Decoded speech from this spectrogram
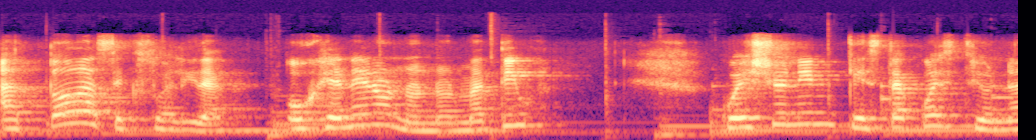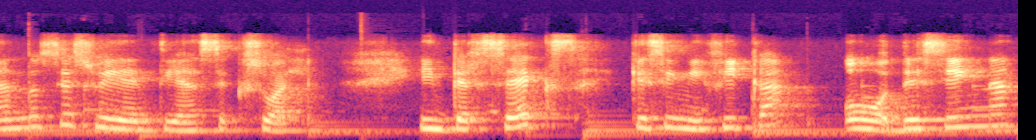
a toda sexualidad o género no normativo. Questioning, que está cuestionándose su identidad sexual. Intersex, que significa o designa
